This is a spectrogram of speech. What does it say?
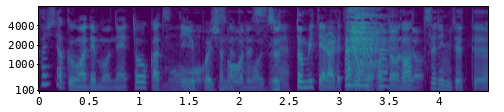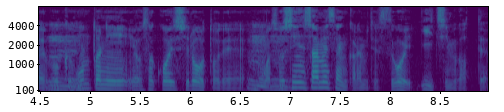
梶田君はでもね、統括っていうポジションだともうずっと見てられたでしょ、ほとんど。がっつり見てて、僕うん本当によさこい素人で、うんうん初心者目線から見てすごいいいチームがあって、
